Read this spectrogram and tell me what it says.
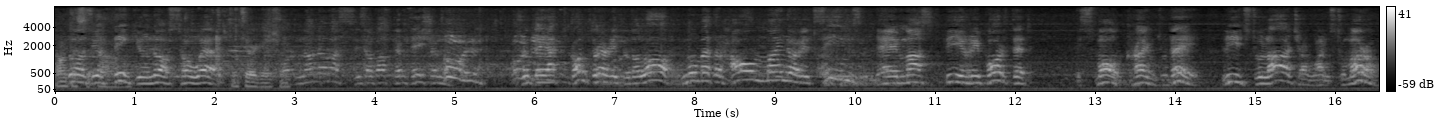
I want Those this you um, think you know so well. interrogation. None of us is above temptation. Should they act contrary to the law, no matter how minor it seems, they must be reported. A small crime today leads to larger ones tomorrow.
